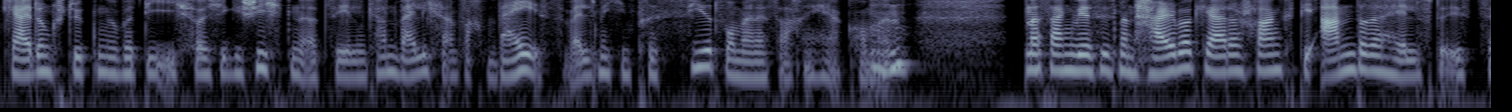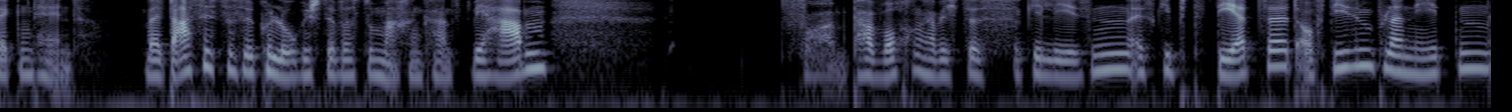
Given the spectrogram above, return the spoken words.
Kleidungsstücken, über die ich solche Geschichten erzählen kann, weil ich es einfach weiß, weil es mich interessiert, wo meine Sachen herkommen. Mhm na sagen wir, es ist mein halber Kleiderschrank, die andere Hälfte ist Secondhand. Weil das ist das Ökologischste, was du machen kannst. Wir haben, vor ein paar Wochen habe ich das gelesen, es gibt derzeit auf diesem Planeten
